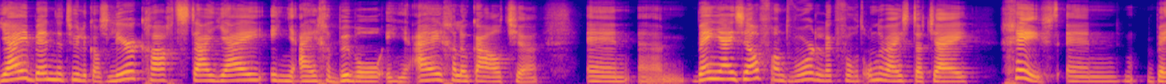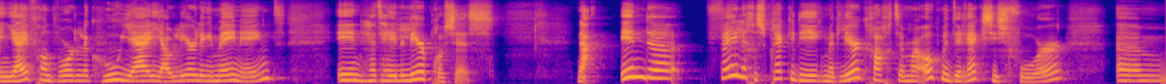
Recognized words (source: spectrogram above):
Jij bent natuurlijk als leerkracht, sta jij in je eigen bubbel, in je eigen lokaaltje. En ehm, ben jij zelf verantwoordelijk voor het onderwijs dat jij geeft? En ben jij verantwoordelijk hoe jij jouw leerlingen meeneemt in het hele leerproces? Nou, in de vele gesprekken die ik met leerkrachten, maar ook met directies voer, ehm,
